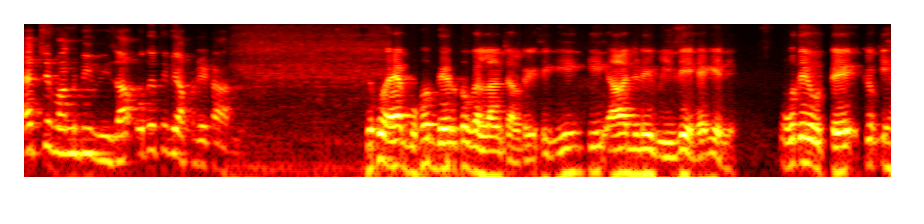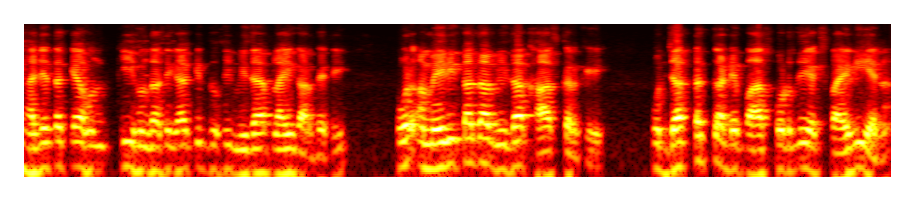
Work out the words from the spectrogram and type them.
H1B ਵੀਜ਼ਾ ਉਹਦੇ ਤੇ ਵੀ ਅਪਡੇਟ ਆ ਰਹੀ ਹੈ। ਦੇਖੋ, ਇਹ ਬਹੁਤ ਦੇਰ ਤੋਂ ਗੱਲਾਂ ਚੱਲ ਰਹੀ ਸੀਗੀ ਕਿ ਆ ਜਿਹੜੇ ਵੀਜ਼ੇ ਹੈਗੇ ਨੇ, ਉਹਦੇ ਉੱਤੇ ਕਿਉਂਕਿ ਹਜੇ ਤੱਕ ਕਿਆ ਹੁਣ ਕੀ ਹੁੰਦਾ ਸੀਗਾ ਕਿ ਤੁਸੀਂ ਵੀਜ਼ਾ ਅਪਲਾਈ ਕਰਦੇ ਸੀ ਔਰ ਅਮਰੀਕਾ ਦਾ ਵੀਜ਼ਾ ਖਾਸ ਕਰਕੇ, ਉਹ ਜਦ ਤੱਕ ਤੁਹਾਡੇ ਪਾਸਪੋਰਟ ਦੀ ਐਕਸਪਾਇਰੀ ਹੈ ਨਾ,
